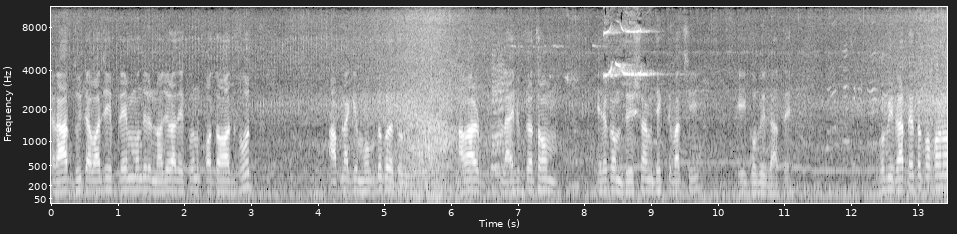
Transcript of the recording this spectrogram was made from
রাত দুইটা বাজে, প্রেম মন্দিরের নজরা দেখুন, কত অদ্ভুত। আপনাকে মুগ্ধ করে তুলবে। আমার লাইফে প্রথম এরকম দৃশ্য আমি দেখতে পাচ্ছি এই গভীর রাতে। গভীর রাতে তো কখনো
